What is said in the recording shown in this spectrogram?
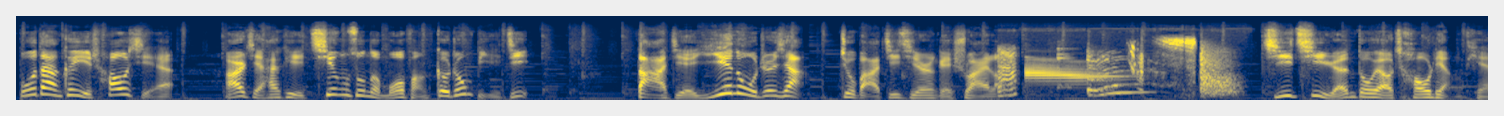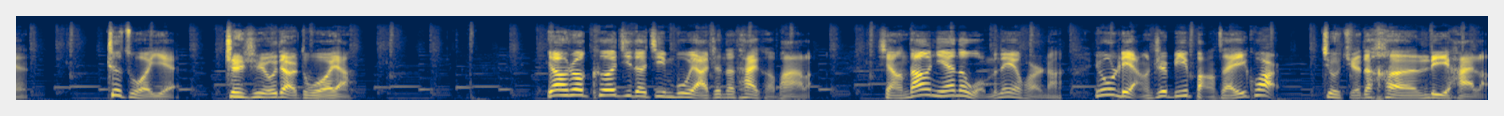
不但可以抄写，而且还可以轻松的模仿各种笔记。大姐一怒之下就把机器人给摔了，机器人都要抄两天，这作业真是有点多呀。要说科技的进步呀，真的太可怕了。想当年的我们那会儿呢，用两支笔绑在一块儿就觉得很厉害了。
